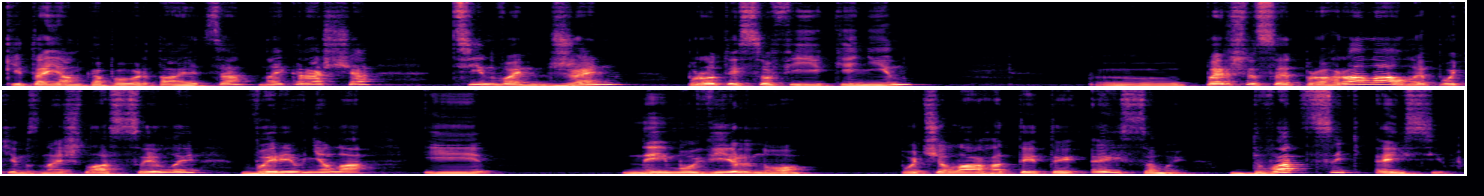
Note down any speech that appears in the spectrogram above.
Китаянка повертається найкраща. Цінвань Джен проти Софії Кінін. Е, перший сет програла, але потім знайшла сили, вирівняла і неймовірно почала гатити ейсами 20 ейсів.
